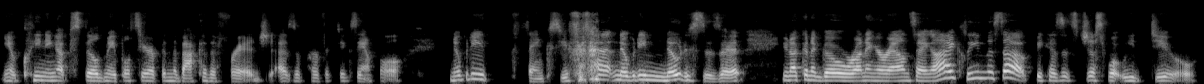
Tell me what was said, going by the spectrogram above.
you know, cleaning up spilled maple syrup in the back of the fridge as a perfect example. Nobody thanks you for that. Nobody notices it. You're not going to go running around saying, I clean this up because it's just what we do.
